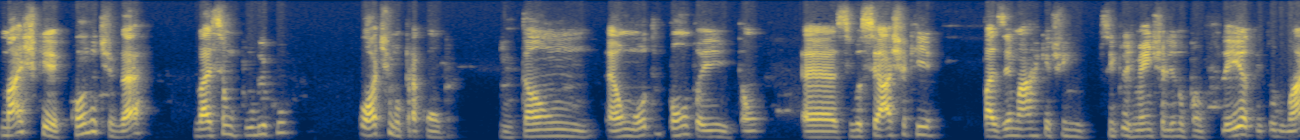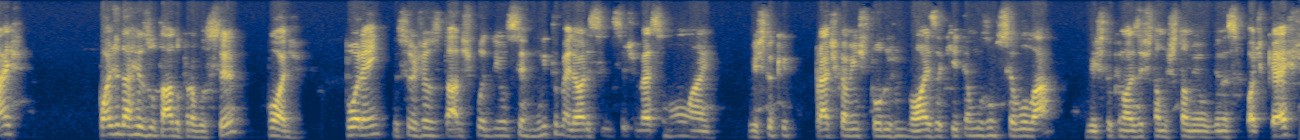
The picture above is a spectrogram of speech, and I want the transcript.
mas que, quando tiver, vai ser um público ótimo para compra. Então, é um outro ponto aí. Então, é, se você acha que fazer marketing simplesmente ali no panfleto e tudo mais, pode dar resultado para você? Pode. Porém, os seus resultados poderiam ser muito melhores se você tivesse um online, visto que praticamente todos nós aqui temos um celular, visto que nós estamos também ouvindo esse podcast.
